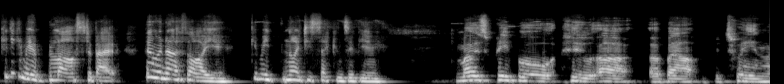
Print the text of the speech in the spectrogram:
Can you give me a blast about who on earth are you? Give me 90 seconds of you most people who are about between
